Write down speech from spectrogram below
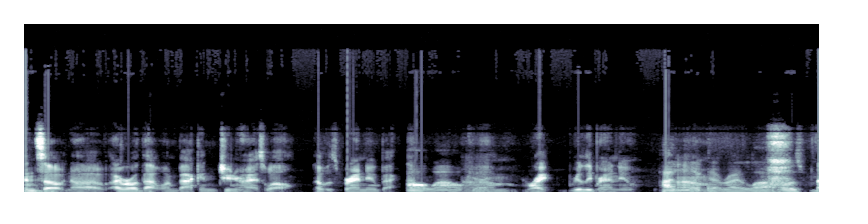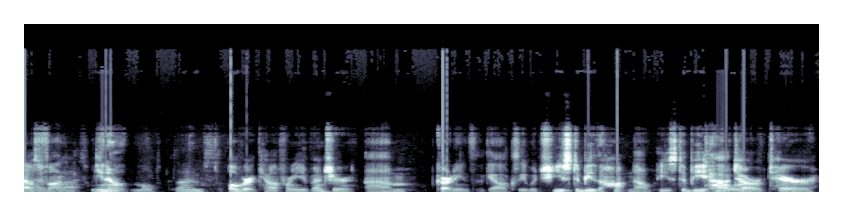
And so no, I rode that one back in junior high as well. That was brand new back. Oh wow, okay. Um, right, really brand new. I like um, that ride a lot. That was that was I had a fun. You know- multiple times. Over at California Adventure, um, Guardians of the Galaxy, which used to be the haunt, no, used to be Tower, uh, Tower of Terror.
